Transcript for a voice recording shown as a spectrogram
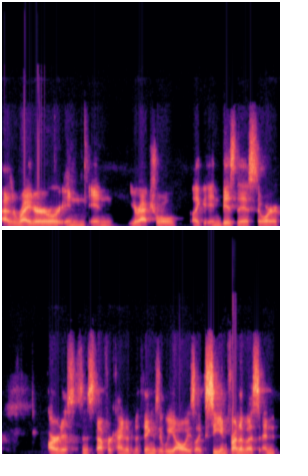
as a writer or in in your actual like in business or artists and stuff are kind of the things that we always like see in front of us. And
